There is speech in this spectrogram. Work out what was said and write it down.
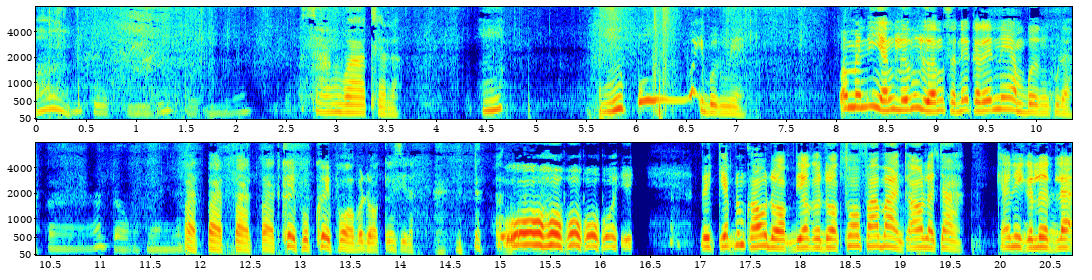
อ๋อสร้างว่าเถอะล่ะหือหือปุ้ยเบิ่งเนี่ยว่ามันนี่อหย่างเหลืองเหลืองๆสันเนี่ยก็ได้แนมเบิ่งคุณอะปาดดอกไงนะปาดปาดปาดปาดเคยพบเคยพอบ่ดอกจังสิล่ะโอ้ยได้เก็บน้ำเขาดอกเดียวกับดอกท่อฟ้าบ้านก็เอาละจ้ะแค่นี้ก็เลิศละ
